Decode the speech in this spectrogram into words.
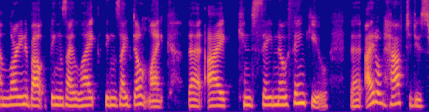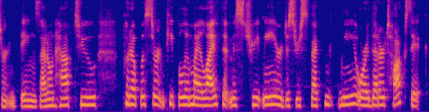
I'm learning about things I like, things I don't like, that I can say no, thank you, that I don't have to do certain things. I don't have to put up with certain people in my life that mistreat me or disrespect me or that are toxic.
